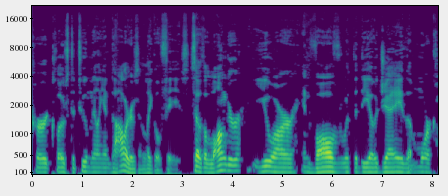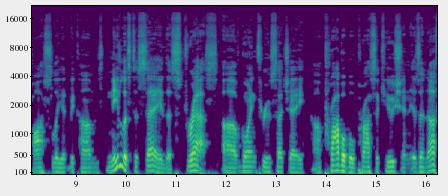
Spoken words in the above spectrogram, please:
incurred close to $2 million in legal fees. So the longer you are involved with the DOJ, the more costly it becomes. Needless to say, the stress of going through such a uh, probable prosecution is enough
